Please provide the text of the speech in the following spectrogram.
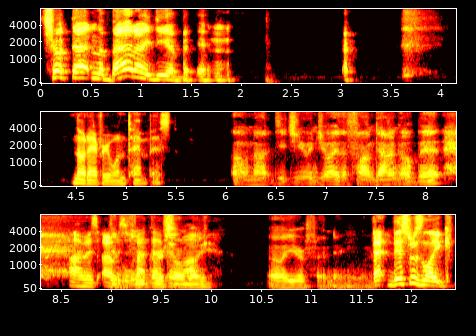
chuck that in the bad idea bin. Not everyone, Tempest. Oh, not did you enjoy the Fandango bit? I was I Did was a Fandango or somebody? mark. Oh, you're a Fandango. That this was like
